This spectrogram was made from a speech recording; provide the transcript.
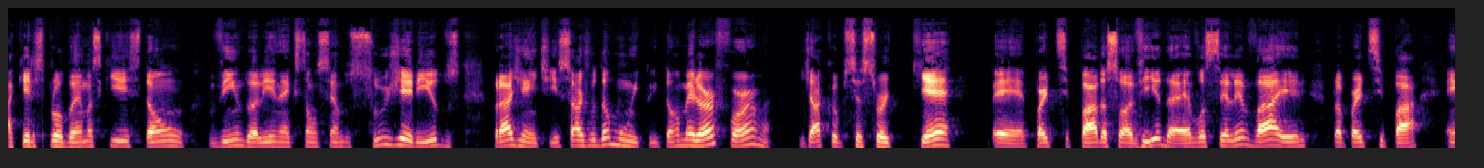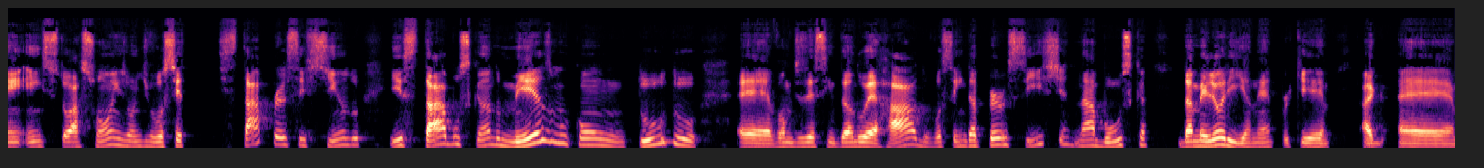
aqueles problemas que estão vindo ali, né, que estão sendo sugeridos para a gente. Isso ajuda muito. Então, a melhor forma, já que o obsessor quer é, participar da sua vida, é você levar ele para participar em, em situações onde você está persistindo e está buscando, mesmo com tudo, é, vamos dizer assim, dando errado, você ainda persiste na busca da melhoria, né? Porque é,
